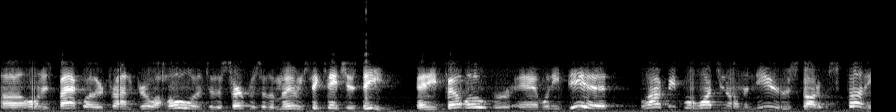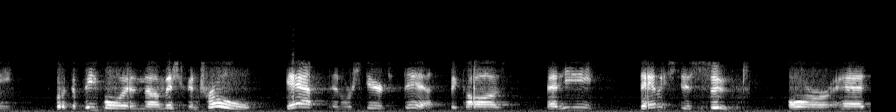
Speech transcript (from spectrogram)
uh, on his back while they were trying to drill a hole into the surface of the moon six inches deep and he fell over. And when he did, a lot of people watching on the news thought it was funny, but the people in uh, Mission Control gasped and were scared to death because had he damaged his suit or had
